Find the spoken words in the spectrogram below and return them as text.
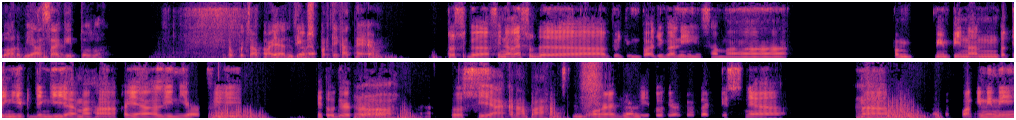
luar biasa gitu loh. Untuk pencapaian tim juga- seperti KTM. Terus juga finalnya sudah berjumpa juga nih sama pimpinan petinggi-petinggi Yamaha kayak Lin Yafri itu direktur Ah, baru. Terus iya kenapa? Simo Regali itu direktur teknisnya. Nah, Hmm. ini nih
